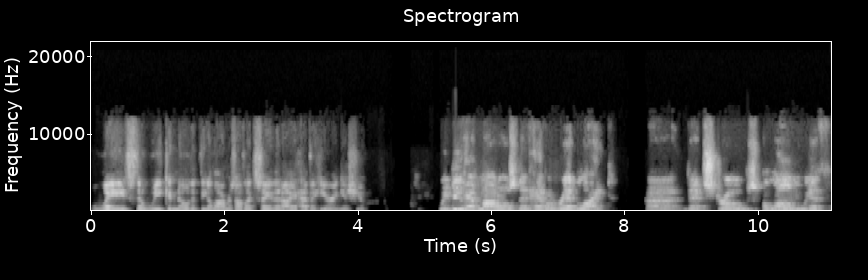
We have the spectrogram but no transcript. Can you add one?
ways that we can know that the alarm is off? Let's say that I have a hearing issue. we do have models that have a red light uh, that strobes along with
